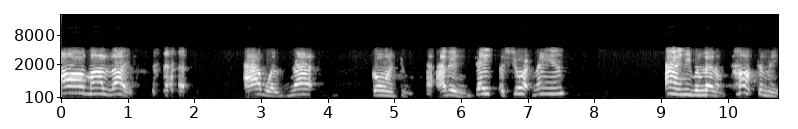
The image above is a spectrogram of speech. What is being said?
all my life, I was not going to, I didn't date a short man. I ain't even let him talk to me.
